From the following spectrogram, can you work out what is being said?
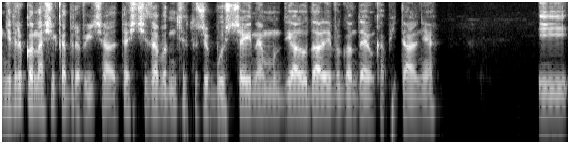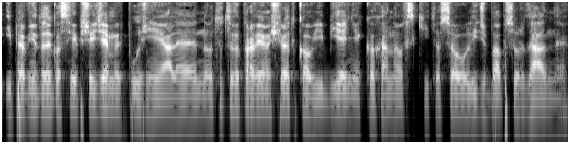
Nie tylko nasi kadrowicze, ale też ci zawodnicy, którzy błyszczeli na mundialu, dalej wyglądają kapitalnie. I, I pewnie do tego sobie przejdziemy później, ale no to, co wyprawiają środkowi, Bienie, Kochanowski, to są liczby absurdalne.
